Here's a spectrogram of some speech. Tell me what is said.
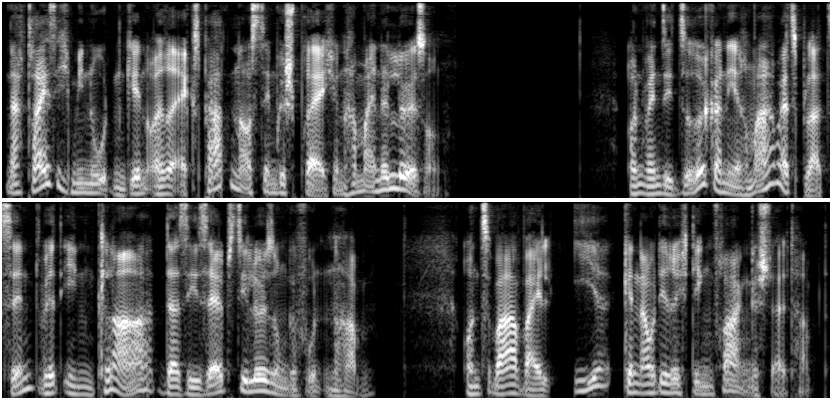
Nach 30 Minuten gehen eure Experten aus dem Gespräch und haben eine Lösung. Und wenn sie zurück an ihrem Arbeitsplatz sind, wird ihnen klar, dass sie selbst die Lösung gefunden haben. Und zwar, weil ihr genau die richtigen Fragen gestellt habt.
